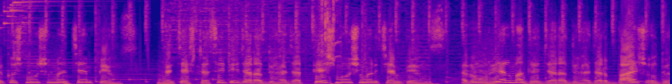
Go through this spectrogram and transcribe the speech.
একুশ মৌসুমের চ্যাম্পিয়ন্স, ম্যানচেস্টার সিটি, যারা দুই হাজার তেইশ মৌসুমের চ্যাম্পিয়ন্স, এবং রিয়াল মাদ্রিদ, যারা দুই হাজার বাইশ ও দুই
